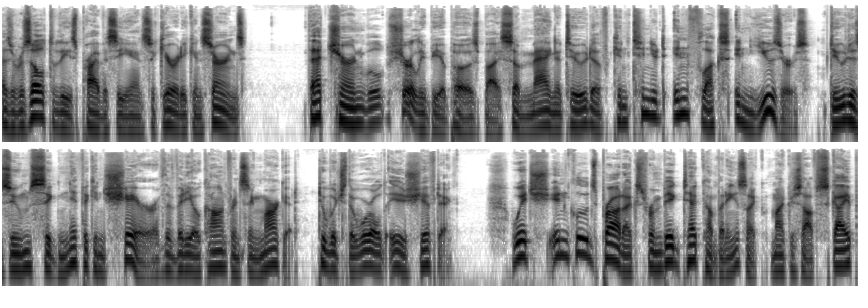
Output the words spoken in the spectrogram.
as a result of these privacy and security concerns, that churn will surely be opposed by some magnitude of continued influx in users due to Zoom's significant share of the video conferencing market to which the world is shifting, which includes products from big tech companies like Microsoft Skype,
